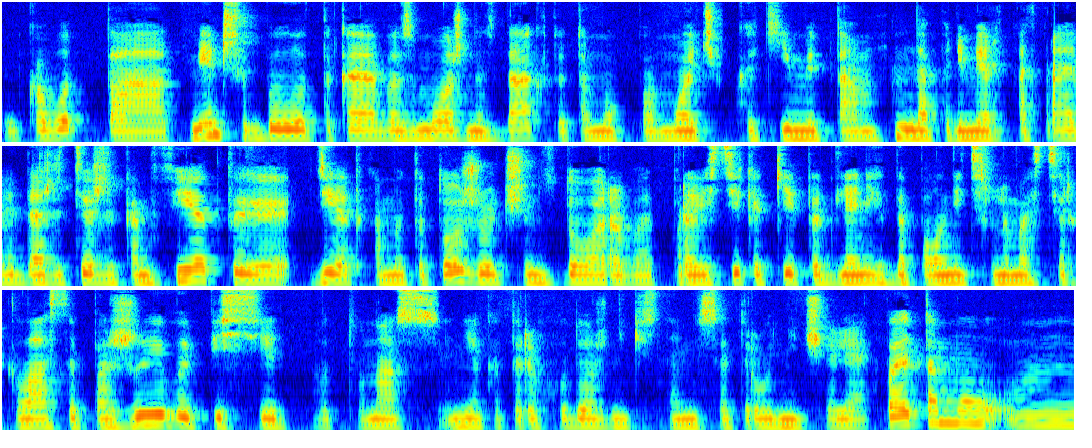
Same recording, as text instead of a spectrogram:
у кого-то меньше была такая возможность, да, кто-то мог помочь какими-то, например, отправить даже те же конфеты деткам. Это тоже очень здорово. Провести какие-то для них дополнительные мастер-классы по живописи. Вот у нас некоторые художники с нами сотрудничали. Поэтому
